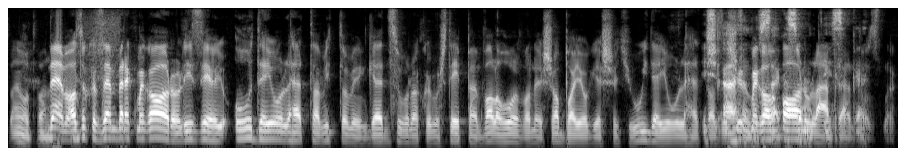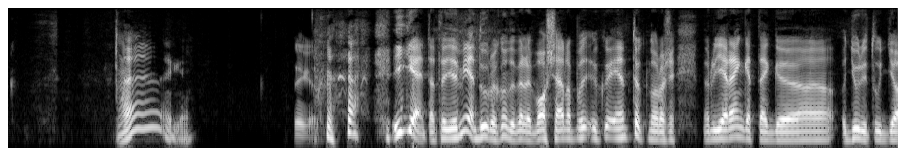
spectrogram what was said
nem ott van. Nem, azok az emberek meg arról izé, hogy ó, de jól lehet a, mit tudom én, Gedzónak, hogy most éppen valahol van, és abba jog, és hogy úgy, de jól lehet az, és, és ők meg a, arról ábrándoznak. É, igen. Igen. Igen, tehát hogy milyen durva gondolj bele, hogy vasárnap ők ilyen tök noros, mert ugye rengeteg, a Gyuri tudja,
